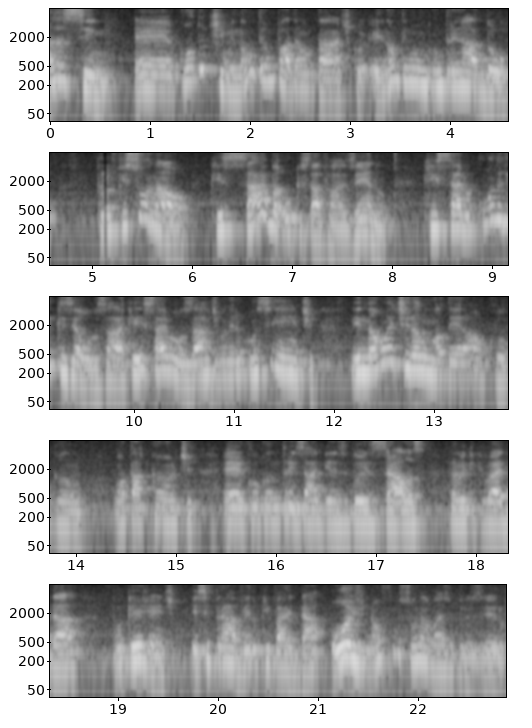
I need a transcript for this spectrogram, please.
Mas assim, é, quando o time não tem um padrão tático, ele não tem um, um treinador profissional que saiba o que está fazendo, que saiba quando ele quiser usar, que ele saiba usar de maneira consciente. E não é tirando um lateral, colocando um atacante, é, colocando três zagueiros e dois alas para ver o que, que vai dar. Porque, gente, esse pra ver o que vai dar hoje não funciona mais no Cruzeiro.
